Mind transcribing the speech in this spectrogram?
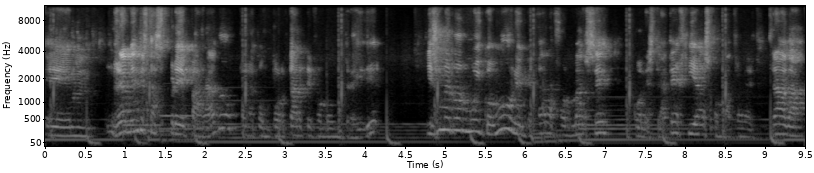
Em, ¿realmente estás preparado para comportarte como un trader? Y es un error muy común empezar a formarse con estrategias, con patrones de entrada.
